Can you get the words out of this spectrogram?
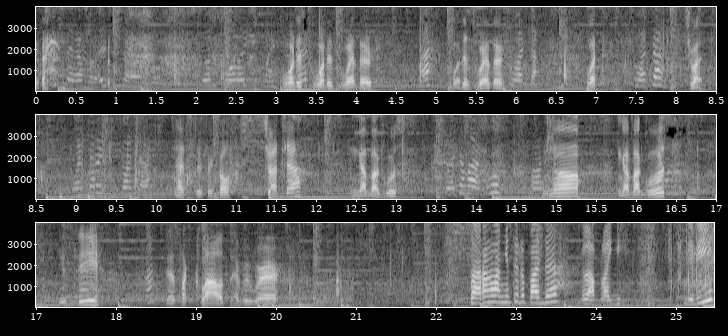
It's terrible. It's terrible. Don't following my style. what is what is weather? Hah? What is weather? Cuaca. What? Cuaca. Cuaca. Weather is cuaca. That's difficult. Cuaca nggak bagus. Cuaca bagus. Sorry. No, nggak bagus. You see, there's like clouds everywhere. Sekarang langit udah pada gelap lagi. Jadi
